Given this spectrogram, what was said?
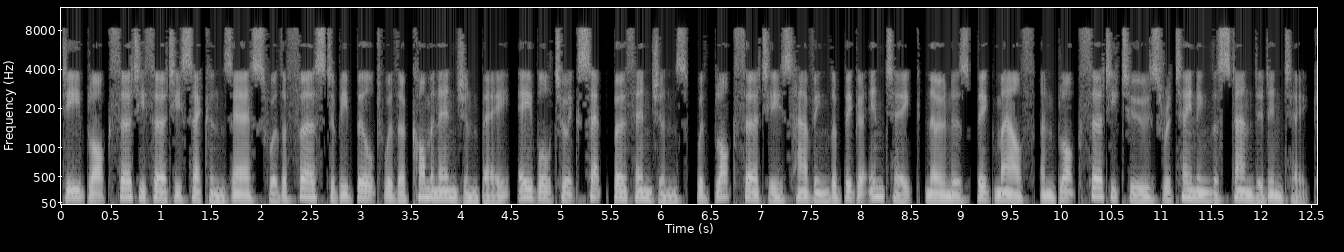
D Block 3030 seconds S were the first to be built with a common engine bay, able to accept both engines, with Block 30s having the bigger intake known as Big Mouth and Block 32s retaining the standard intake.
